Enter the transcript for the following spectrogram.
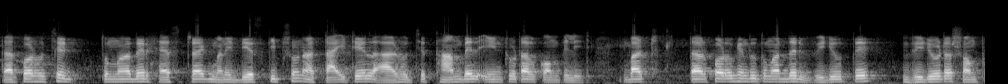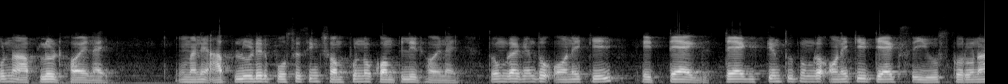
তারপর হচ্ছে তোমাদের হ্যাশট্যাগ মানে ডেসক্রিপশন আর টাইটেল আর হচ্ছে thumbnail in total complete but তারপরও কিন্তু তোমাদের ভিডিওতে ভিডিওটা সম্পূর্ণ আপলোড হয় নাই। মানে আপলোডের প্রসেসিং সম্পূর্ণ কমপ্লিট হয় নাই। তোমরা কিন্তু অনেকেই এই ট্যাগ ট্যাগ কিন্তু তোমরা অনেকেই ট্যাগস ইউজ করো না।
